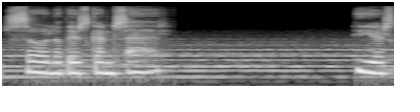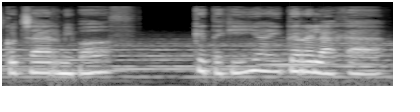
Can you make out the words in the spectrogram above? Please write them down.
Solo descansar y escuchar mi voz que te guía y te relaja.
